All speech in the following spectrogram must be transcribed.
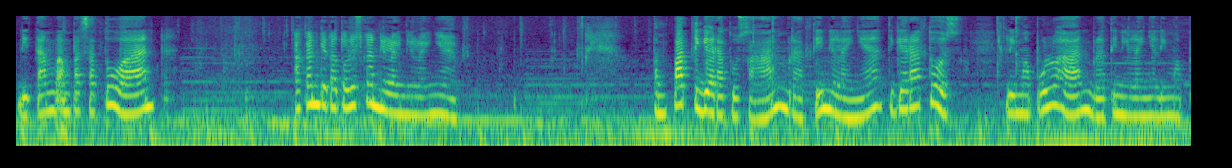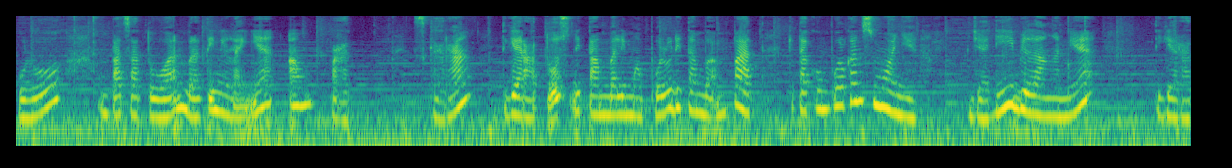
ditambah 4 satuan akan kita tuliskan nilai-nilainya. Tempat 300-an berarti nilainya 300. 50-an berarti nilainya 50, 4 satuan berarti nilainya 4. Sekarang 300 ditambah 50 ditambah 4. Kita kumpulkan semuanya. Jadi bilangannya 3,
